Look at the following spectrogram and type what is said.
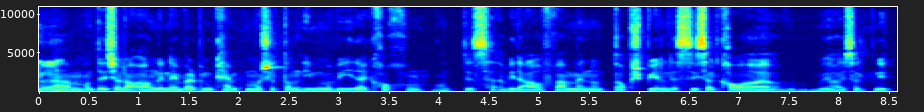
Ja. Ähm, und das ist halt auch angenehm, weil beim Campen musst du halt dann immer wieder kochen und das wieder aufräumen und abspielen. Das ist halt kein, ja, ist halt nicht,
